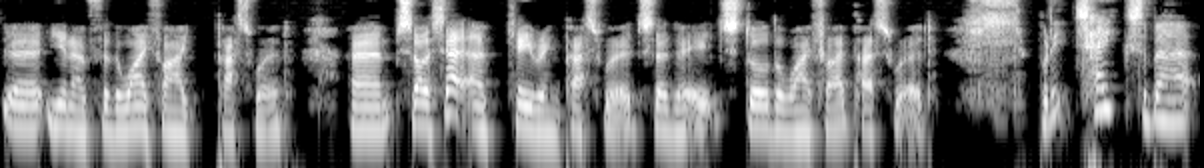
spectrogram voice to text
had, uh, you know, for the Wi-Fi password. Um, so I set a keyring password so that it stored the Wi-Fi password, but it takes about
